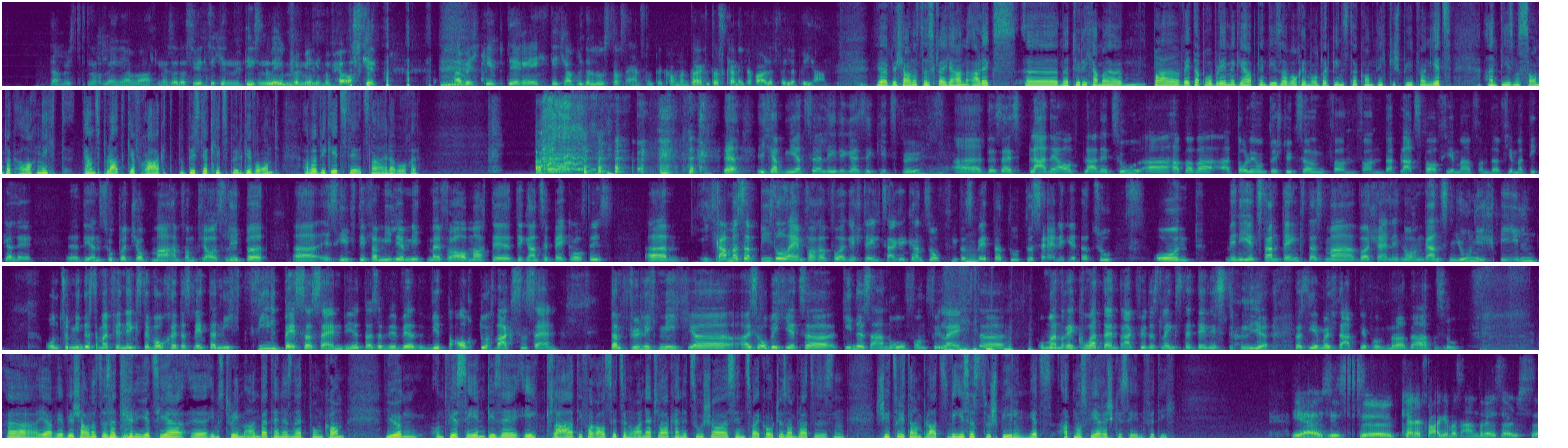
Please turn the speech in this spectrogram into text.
da müsst ihr noch länger warten. Also das wird sich in diesem Leben bei mir nicht mehr ausgehen. Aber ich gebe dir recht, ich habe wieder Lust aufs Einzel bekommen. Das kann ich auf alle Fälle bejahen. Ja, wir schauen uns das gleich an. Alex, äh, natürlich haben wir ein paar Wetterprobleme gehabt in dieser Woche. Montag, Dienstag konnte nicht gespielt werden. Jetzt an diesem Sonntag auch nicht. Ganz platt gefragt, du bist ja Kitzbühel gewohnt, aber wie geht's dir jetzt nach einer Woche? ja, ich habe mehr zu erledigen als in Kitzbühel. Äh, das heißt, plane auf, plane zu, äh, habe aber eine tolle Unterstützung von, von der Platzbaufirma, von der Firma Dickerle, äh, die einen super Job machen, vom Klaus Lippert. Es hilft die Familie mit, meine Frau macht die, die ganze Backoffice. Ähm, ich habe mir es ein bisschen einfacher vorgestellt, sage ich ganz offen. Das mhm. Wetter tut das einige dazu. Und wenn ich jetzt dran denke, dass wir wahrscheinlich noch einen ganzen Juni spielen und zumindest einmal für nächste Woche das Wetter nicht viel besser sein wird, also wird auch durchwachsen sein, dann fühle ich mich, äh, als ob ich jetzt äh, Guinness anrufe und vielleicht äh, um einen Rekordeintrag für das längste Tennisturnier, das jemals stattgefunden hat, ansuche. Ah, ja, wir, wir schauen uns das natürlich jetzt hier äh, im Stream an bei tennisnet.com. Jürgen, und wir sehen diese, eh klar, die Voraussetzungen waren ja klar, keine Zuschauer, es sind zwei Coaches am Platz, es ist ein Schiedsrichter am Platz. Wie ist es zu spielen, jetzt atmosphärisch gesehen für dich? Ja, es ist äh, keine Frage was anderes, als äh,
